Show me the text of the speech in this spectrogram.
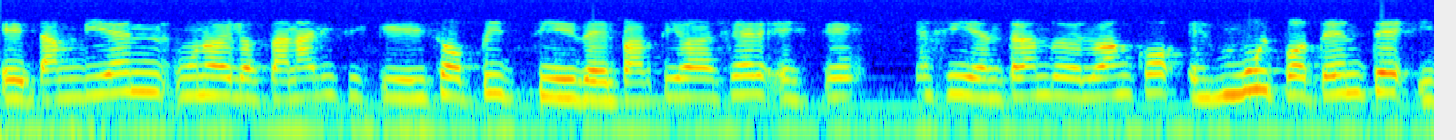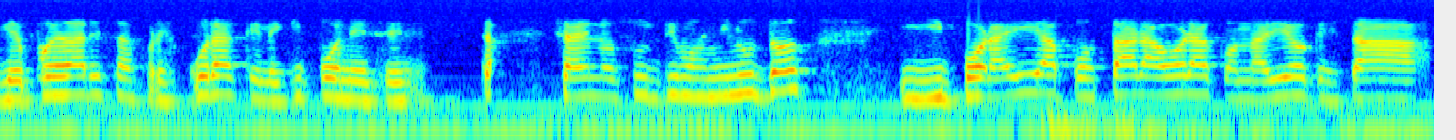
eh, también uno de los análisis que hizo Pizzi del partido de ayer es que sigue entrando del banco es muy potente y le puede dar esa frescura que el equipo necesita ya en los últimos minutos. Y por ahí apostar ahora con Darío que está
